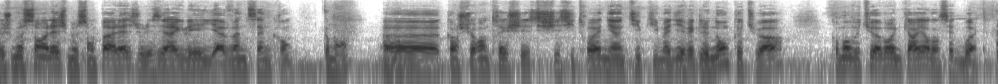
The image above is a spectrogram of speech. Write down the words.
euh, je me sens à l'aise, je me sens pas à l'aise, je les ai réglées il y a 25 ans. Comment? Euh, Quand je suis rentré chez, chez Citroën, il y a un type qui m'a dit avec le nom que tu as, comment veux-tu avoir une carrière dans cette boîte?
